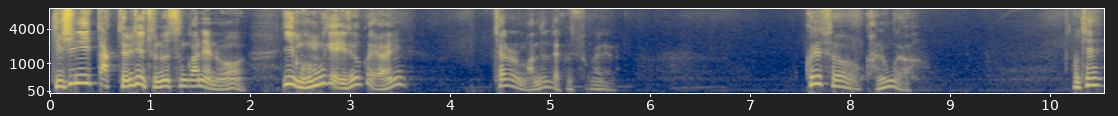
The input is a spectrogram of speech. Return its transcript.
귀신이 딱 들려주는 순간에는 이 몸무게 이럴 거야. 제로를 만든다, 그 순간에는. 그래서 가는 거야. 오케이?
